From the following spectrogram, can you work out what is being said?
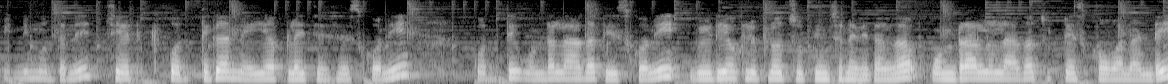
పిండి ముద్దని చేతికి కొద్దిగా నెయ్యి అప్లై చేసేసుకొని కొద్ది ఉండలాగా తీసుకొని వీడియో క్లిప్లో చూపించిన విధంగా ఉండ్రాళ్ళలాగా చుట్టేసుకోవాలండి.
